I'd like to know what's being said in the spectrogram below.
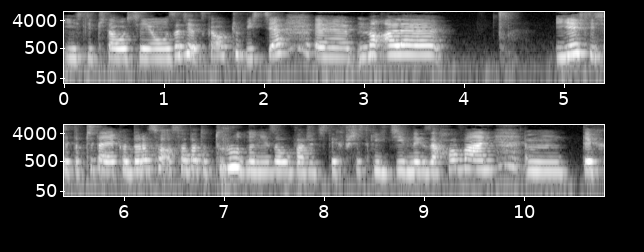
jeśli czytało się ją za dziecka, oczywiście. No ale jeśli się to czyta jako dorosła osoba, to trudno nie zauważyć tych wszystkich dziwnych zachowań, ym, tych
